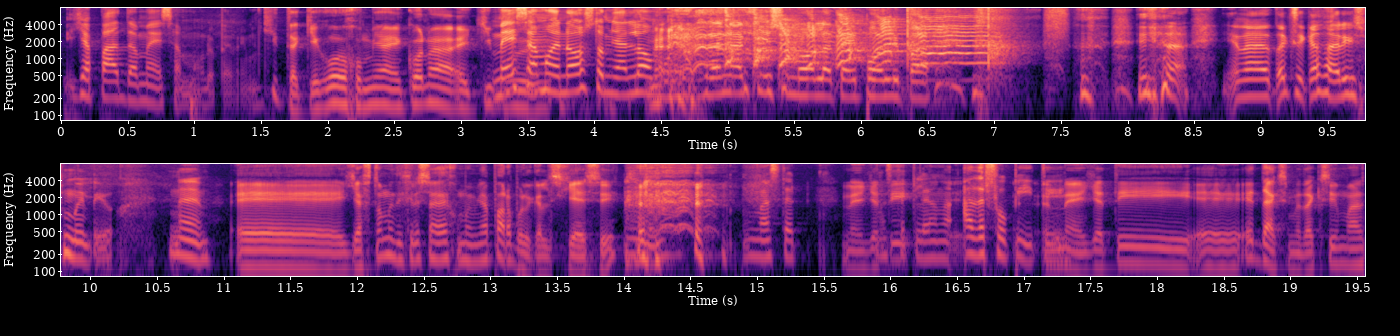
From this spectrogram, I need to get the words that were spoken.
για πάντα μέσα μου, ρε παιδί μου. Κοίτα, και εγώ έχω μια εικόνα εκεί που. Μέσα μου εννοώ στο μυαλό Ναι. μου. δεν αρχίσουμε όλα τα υπόλοιπα. για, για να τα ξεκαθαρίσουμε λίγο. Ναι, Ε, γι' αυτό με τη Χρύσα έχουμε μια πάρα πολύ καλή σχέση. είμαστε, ναι, γιατί, είμαστε πλέον αδερφοποιητοί. Ναι, γιατί ε, εντάξει, μεταξύ μα.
